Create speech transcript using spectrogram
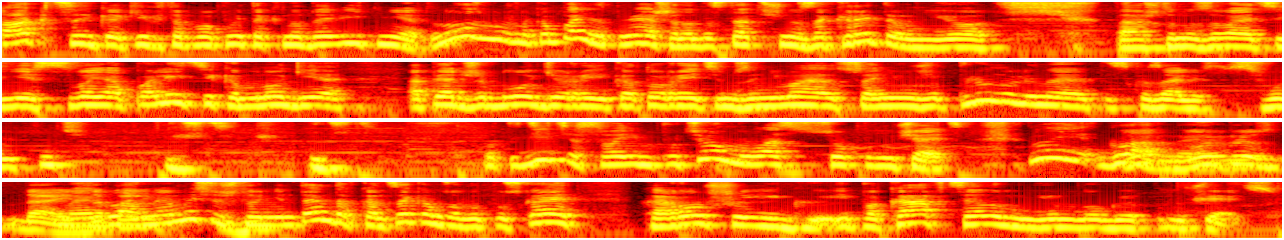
акций, каких-то попыток надавить нет. Ну, возможно, компания, понимаешь, она достаточно закрыта, у нее, а, что называется, есть своя политика. Многие, опять же, блогеры, которые этим занимаются, они уже плюнули на это, сказали, свой путь. Идите, идите. Вот идите своим путем, у вас все получается. Ну и главное. Ну, ну и плюс, да, Моя главная поли- мысль, что Nintendo в конце концов выпускает хорошие игры. И пока в целом у нее многое получается.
